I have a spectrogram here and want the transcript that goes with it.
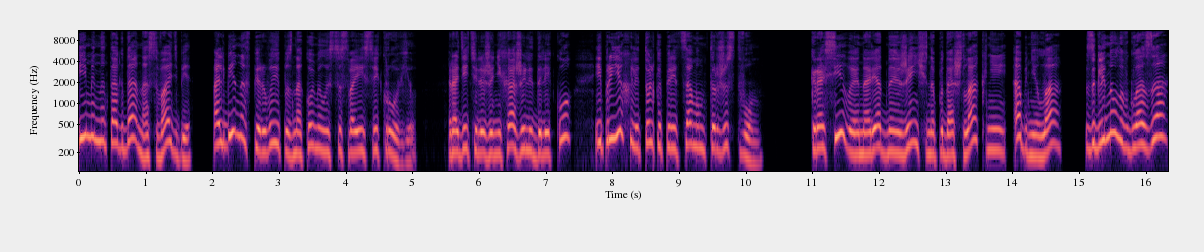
Именно тогда, на свадьбе, Альбина впервые познакомилась со своей свекровью. Родители жениха жили далеко и приехали только перед самым торжеством. Красивая, нарядная женщина подошла к ней, обняла, заглянула в глаза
